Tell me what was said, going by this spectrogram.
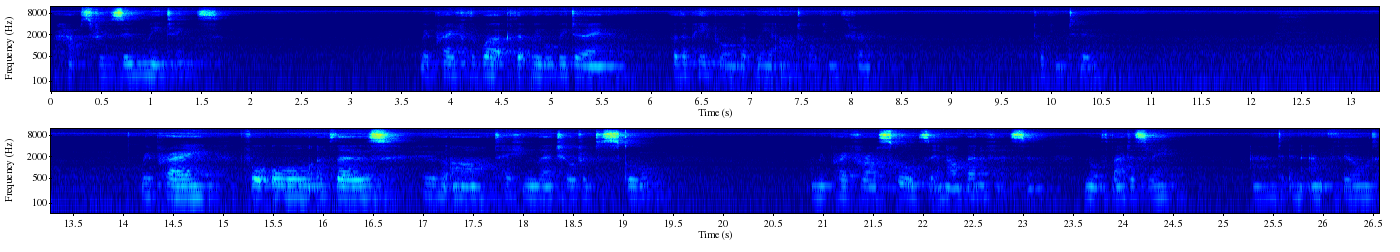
perhaps through Zoom meetings. We pray for the work that we will be doing for the people that we are talking through, talking to. We pray for all of those who are taking their children to school. And we pray for our schools in our benefice in North Baddesley and in Ampfield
